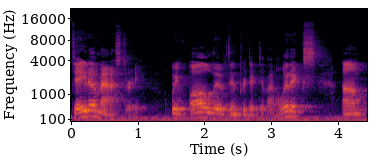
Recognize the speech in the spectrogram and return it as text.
data mastery. We've all lived in predictive analytics, um,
